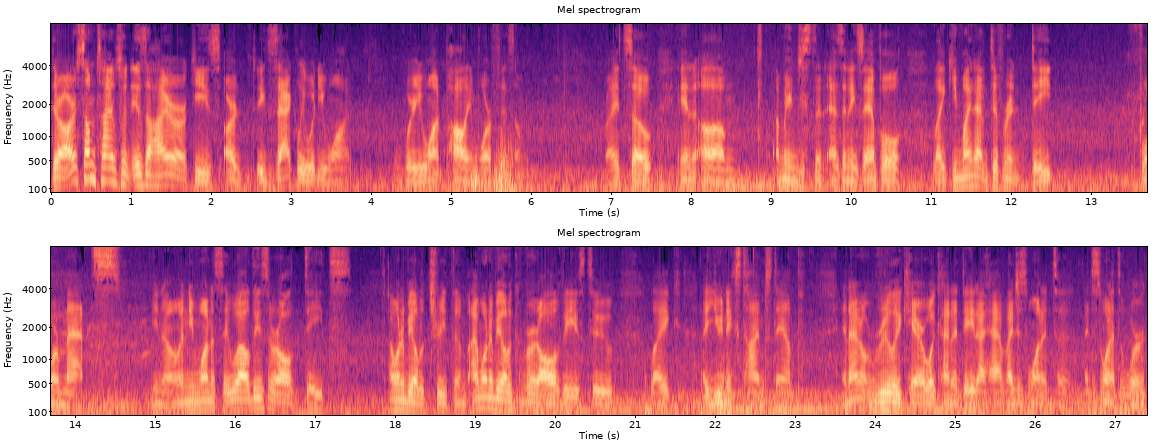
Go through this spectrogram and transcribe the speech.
There are some times when is a hierarchies are exactly what you want, where you want polymorphism, right? So in, um, I mean, just as an example, like you might have different date formats, you know, and you want to say, well, these are all dates. I want to be able to treat them. I want to be able to convert all of these to like a Unix timestamp. And I don't really care what kind of date I have. I just want it to. I just want it to work.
